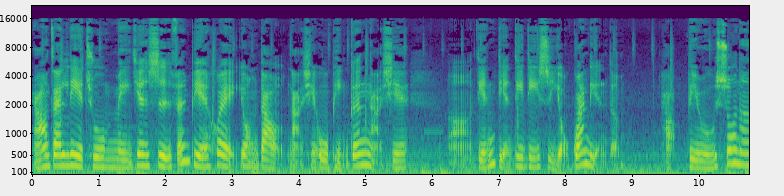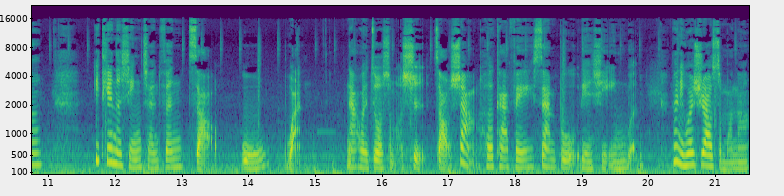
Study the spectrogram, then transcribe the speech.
然后再列出每件事分别会用到哪些物品，跟哪些啊点点滴滴是有关联的。好，比如说呢。一天的行程分早、午、晚，那会做什么事？早上喝咖啡、散步、练习英文。那你会需要什么呢？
